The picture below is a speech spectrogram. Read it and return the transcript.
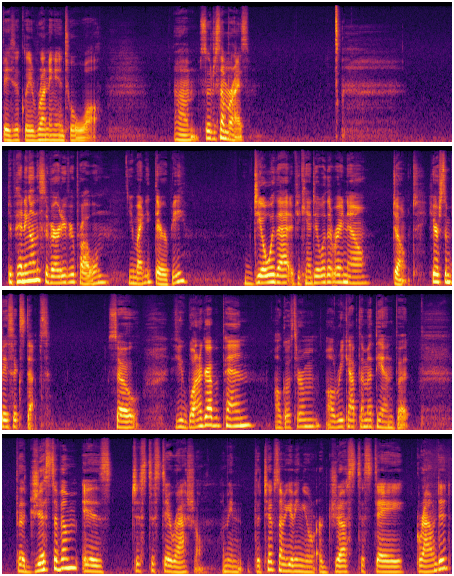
basically running into a wall. Um, so, to summarize, depending on the severity of your problem, you might need therapy. Deal with that. If you can't deal with it right now, don't. Here are some basic steps. So, if you want to grab a pen, I'll go through them, I'll recap them at the end, but the gist of them is just to stay rational. I mean, the tips I'm giving you are just to stay grounded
